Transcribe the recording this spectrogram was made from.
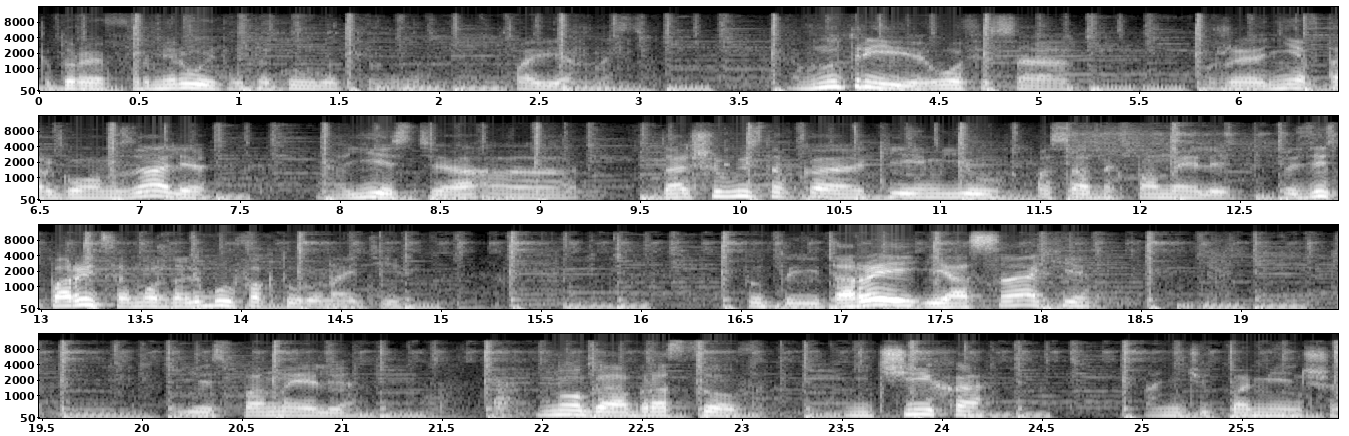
которая формирует вот такую вот э, поверхность. Внутри офиса, уже не в торговом зале, есть а, Дальше выставка KMU фасадных панелей. То есть здесь порыться можно любую фактуру найти. Тут и Тарей, и Асахи. есть панели. Много образцов Нечиха, они чуть поменьше.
